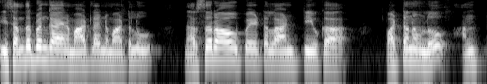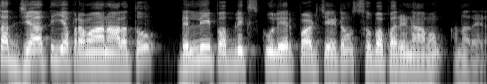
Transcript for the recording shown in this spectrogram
ఈ సందర్భంగా ఆయన మాట్లాడిన మాటలు నర్సరావుపేట లాంటి ఒక పట్టణంలో అంతర్జాతీయ ప్రమాణాలతో ఢిల్లీ పబ్లిక్ స్కూల్ ఏర్పాటు చేయడం శుభ పరిణామం అన్నారు ఆయన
